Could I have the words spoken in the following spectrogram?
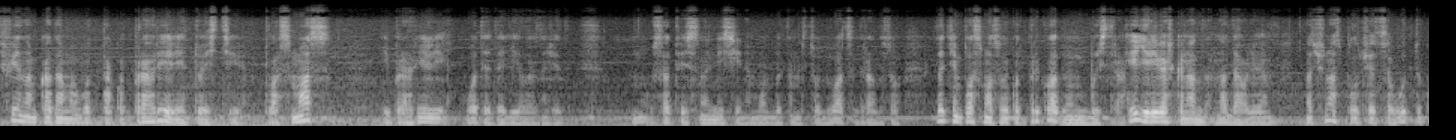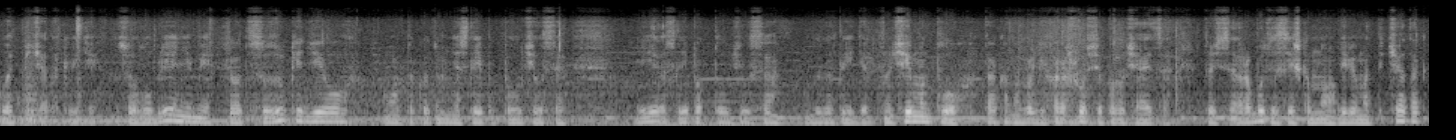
Феном, когда мы вот так вот прогрели, то есть пластмасс и прогрели вот это дело, значит, ну, соответственно, не сильно, может быть, там 120 градусов. Затем пластмассу так вот прикладываем быстро и деревяшкой надавливаем. Значит, у нас получается вот такой отпечаток, видите, с углублениями. Вот Сузуки делал, вот такой вот у меня слепок получился. И слепок получился вот этот лидер. Но чем он плох? Так оно вроде хорошо все получается. То есть работы слишком много. Берем отпечаток,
